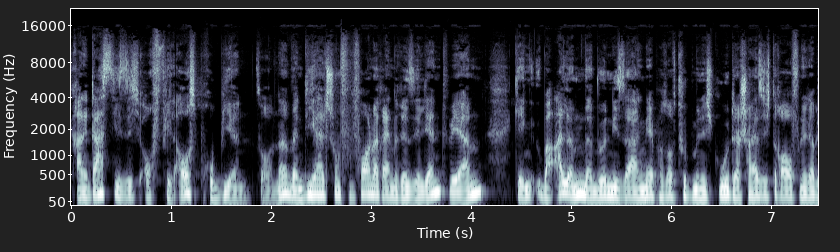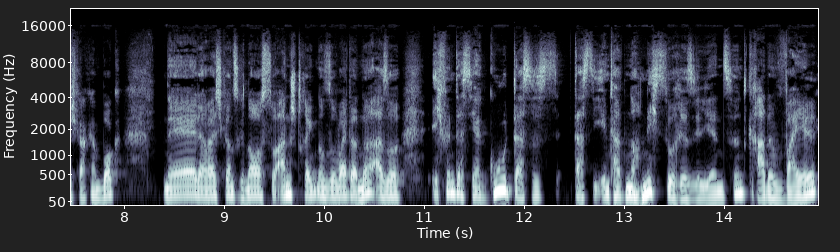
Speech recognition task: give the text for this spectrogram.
gerade dass die sich auch viel ausprobieren. So, ne? Wenn die halt schon von vornherein resilient wären gegenüber allem, dann würden die sagen, nee, pass auf, tut mir nicht gut, da scheiße ich drauf, nee, da habe ich gar keinen Bock, nee, da weiß ich ganz genau, ist so anstrengend und so weiter. Ne? Also ich finde das ja gut, dass es, dass die eben halt noch nicht so resilient sind, gerade weil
